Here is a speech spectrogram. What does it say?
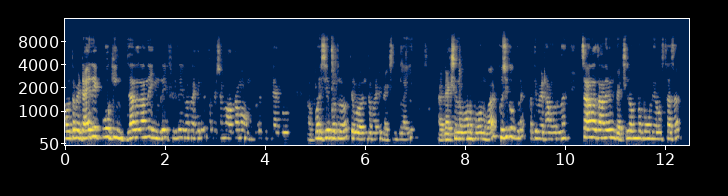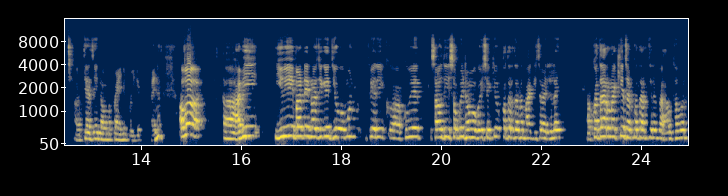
अब तपाईँ डाइरेक्ट वकिङ जाँदा जाँदै हिँड्दै फिर्दै गर्दाखेरि पनि तपाईँसँग अकामा हुनु पऱ्यो। जुन त्यहाँको परिचय पत्र हो त्यो भयो भने तपाईँले भ्याक्सिनको लागि भ्याक्सिन लगाउनु पाउनु भयो खुसीको कुरा कतिपय ठाउँहरूमा चाँदा चाँदै पनि भ्याक्सिन लगाउनु नपाउने अवस्था छ। त्यहाँ चाहिँ लगाउन पाइने भइयो होइन? अब हामी युएबाटै नजिकै थियो। ओमन फेरि कुवेत साउदी सबै ठाउँमा गइसक्यो। कतार जान बाँकी छ अहिलेलाई। कतारमा के छ कतारतिरको हालखबर?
